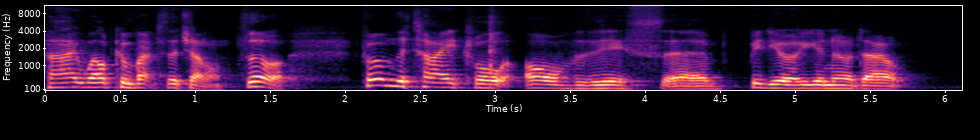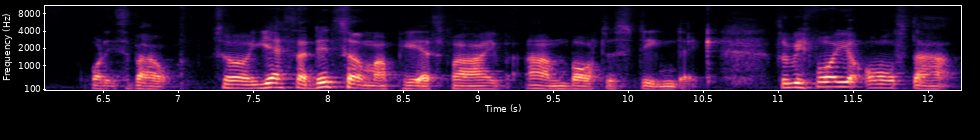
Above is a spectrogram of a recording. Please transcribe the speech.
Hi, welcome back to the channel. So, from the title of this uh, video, you no doubt what it's about. So yes, I did sell my PS5 and bought a Steam Deck. So before you all start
